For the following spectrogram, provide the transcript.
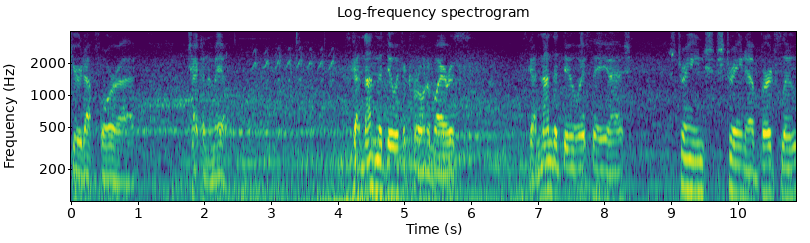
geared up for uh, checking the mail. It's got nothing to do with the coronavirus. It's got nothing to do with a uh, strange strain of bird flu.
